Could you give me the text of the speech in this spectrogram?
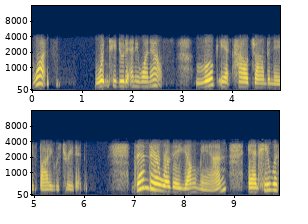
what wouldn't he do to anyone else? Look at how JonBenét's body was treated. Then there was a young man, and he was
